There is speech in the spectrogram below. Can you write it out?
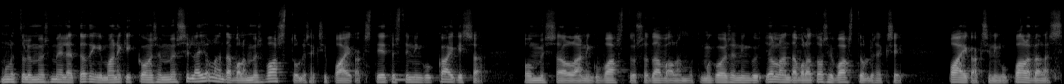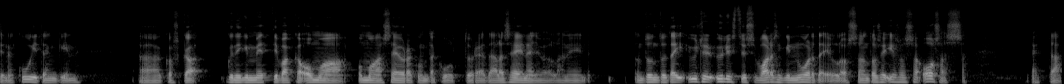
mulle tuli myös mieleen, että jotenkin mä ainakin koen sen myös sillä jollain tavalla myös vastuulliseksi paikaksi. Tietysti mm. niin kuin kaikissa hommissa ollaan niin kuin vastuussa tavalla, mutta mä koen sen niin kuin jollain tavalla tosi vastuulliseksi paikaksi niin kuin palvella siinä kuitenkin, uh, koska kuitenkin miettii vaikka omaa, omaa seurakuntakulttuuria täällä Seinäjoella, niin on tuntuu, että ylistys varsinkin nuorten illoissa on tosi isossa osassa. Että,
